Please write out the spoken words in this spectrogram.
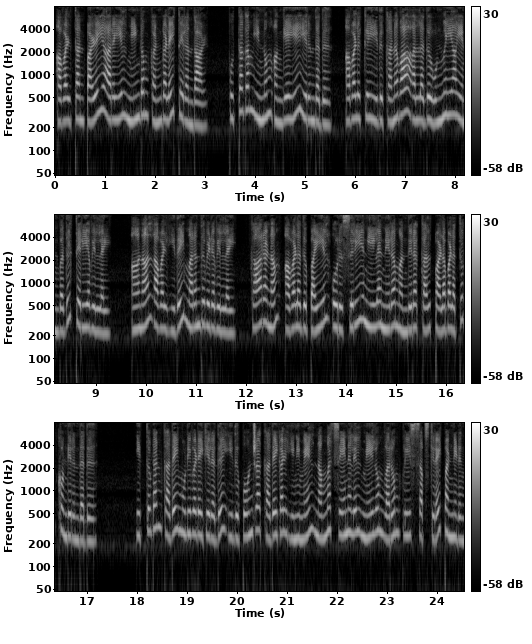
அவள் தன் பழைய அறையில் மீண்டும் கண்களை திறந்தாள். புத்தகம் இன்னும் அங்கேயே இருந்தது. அவளுக்கு இது கனவா அல்லது உண்மையா என்பது தெரியவில்லை. ஆனால் அவள் இதை மறந்துவிடவில்லை. காரணம் அவளது பையில் ஒரு சிறிய நீல நிற மந்திர கல் பளபளத்துக் கொண்டிருந்தது. இத்துடன் கதை முடிவடைகிறது. இது போன்ற கதைகள் இனிமேல் நம்ம சேனலில் மேலும் வரும். ப்ளீஸ் சப்ஸ்கிரைப் பண்ணிடுங்க.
